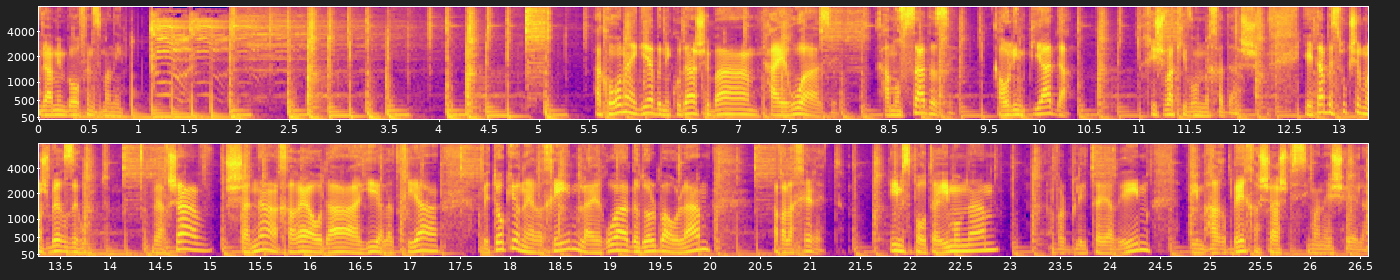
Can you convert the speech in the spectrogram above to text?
גם אם באופן זמני. הקורונה הגיעה בנקודה שבה האירוע הזה, המוסד הזה, האולימפיאדה, חישבה כיוון מחדש. היא הייתה בסוג של משבר זהות. ועכשיו, שנה אחרי ההודעה ההיא על הדחייה, בטוקיו נערכים לאירוע הגדול בעולם, אבל אחרת. עם ספורטאים אמנם, אבל בלי תיירים, ועם הרבה חשש וסימני שאלה.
